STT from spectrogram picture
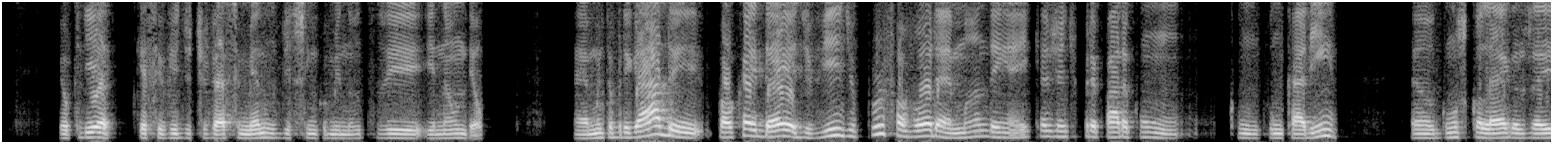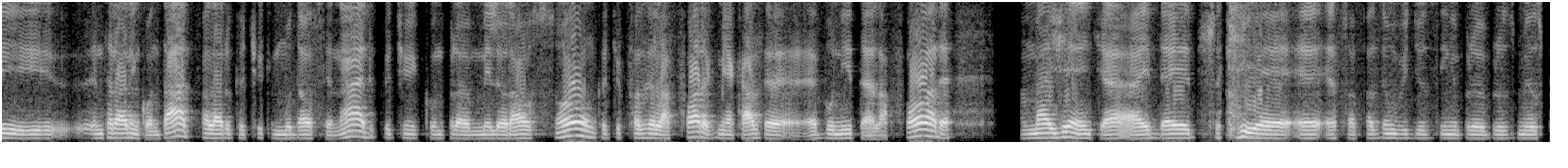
Eu queria que esse vídeo tivesse menos de 5 minutos e, e, não deu. É, muito obrigado e qualquer ideia de vídeo, por favor, é, mandem aí que a gente prepara com, com, com carinho. É, alguns colegas aí entraram em contato, falaram que eu tinha que mudar o cenário, que eu tinha que comprar, melhorar o som, que eu tinha que fazer lá fora, que minha casa é, é bonita é lá fora. Mas, gente, a, a ideia disso aqui é, é, é só fazer um videozinho para os meus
